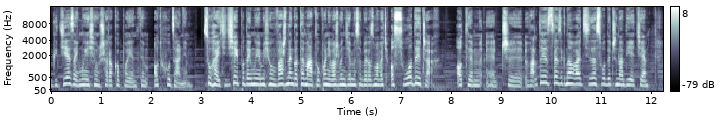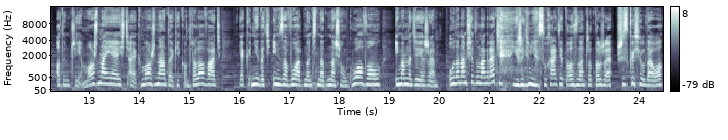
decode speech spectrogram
gdzie zajmuję się szeroko pojętym odchudzaniem. Słuchajcie, dzisiaj podejmujemy się ważnego tematu, ponieważ będziemy sobie rozmawiać o słodyczach. O tym, e, czy warto jest zrezygnować ze słodyczy na diecie, o tym, czy je można jeść, a jak można, to jak je kontrolować, jak nie dać im zawładnąć nad naszą głową. I mam nadzieję, że uda nam się to nagrać. Jeżeli mnie słuchacie, to oznacza to, że wszystko się udało,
